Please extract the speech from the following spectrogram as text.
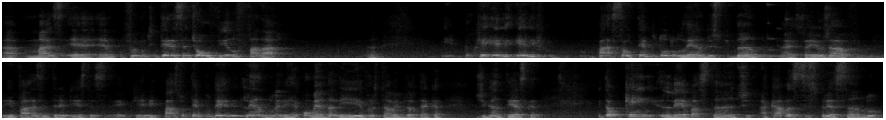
tá? mas é, é foi muito interessante ouvi-lo falar, tá? porque ele, ele passa o tempo todo lendo, estudando. Né? Isso aí eu já vi várias entrevistas é, que ele passa o tempo dele lendo. Ele recomenda livros, tem uma biblioteca gigantesca. Então, quem lê bastante acaba se expressando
